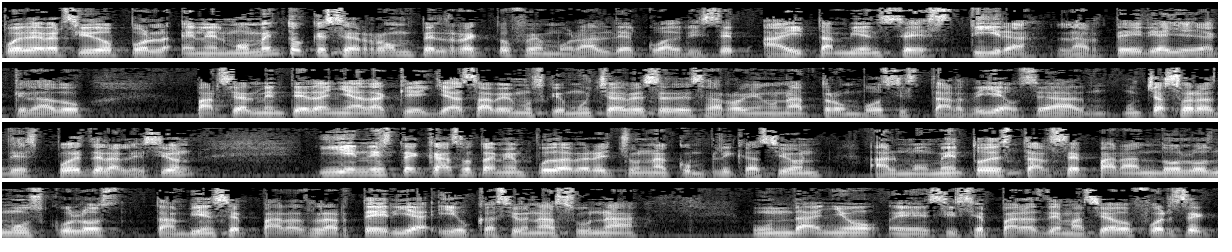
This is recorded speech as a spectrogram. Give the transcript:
puede haber sido por la- en el momento que se rompe el recto femoral del cuádriceps, ahí también se estira la arteria y haya quedado parcialmente dañada que ya sabemos que muchas veces desarrollan una trombosis tardía, o sea, muchas horas después de la lesión. Y en este caso también pudo haber hecho una complicación al momento de estar separando los músculos, también separas la arteria y ocasionas una un daño eh, si separas demasiado fuerte,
